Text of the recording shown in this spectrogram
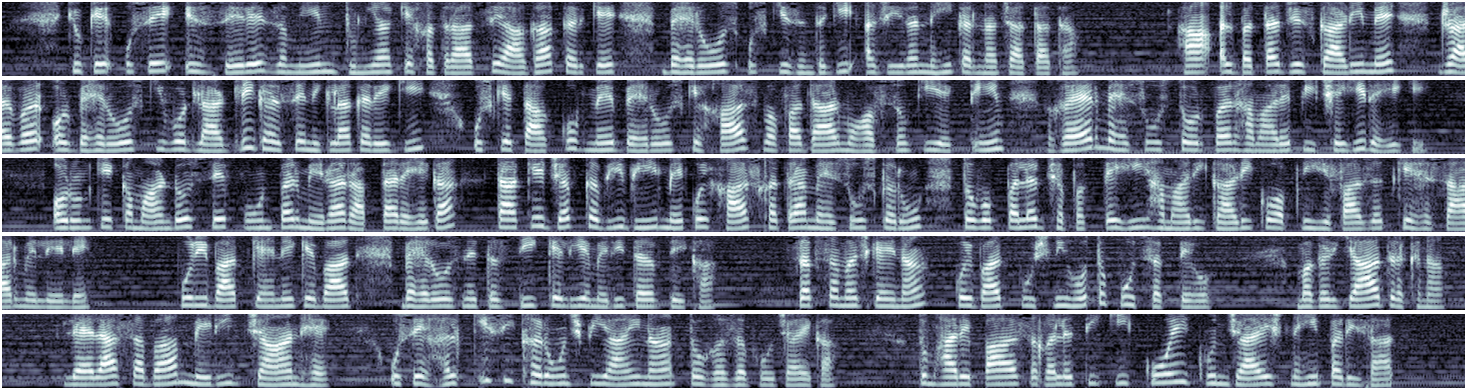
کیونکہ اسے اس زیر زمین دنیا کے خطرات سے آگاہ کر کے بہروز اس کی زندگی اجیرن نہیں کرنا چاہتا تھا۔ ہاں البتہ جس گاڑی میں ڈرائیور اور بہروز کی وہ لاڈلی گھر سے نکلا کرے گی، اس کے تعقب میں بہروز کے خاص وفادار محافظوں کی ایک ٹیم غیر محسوس طور پر ہمارے پیچھے ہی رہے گی۔ اور ان کے کمانڈوز سے فون پر میرا رابطہ رہے گا، تاکہ جب کبھی بھی میں کوئی خاص خطرہ محسوس کروں، تو وہ پلک جھپکتے ہی ہماری گاڑی کو اپنی حفاظت کے حصار میں لے لیں۔ پوری بات کہنے کے بعد بہروز نے تصدیق کے لیے میری طرف دیکھا۔ سب سمجھ گئے نا؟ کوئی بات پوچھنی ہو تو پوچھ سکتے ہو۔ مگر یاد رکھنا، لیلا صبا میری جان ہے، اسے ہلکی سی کھرونچ بھی آئی نا تو غضب ہو جائے گا۔ تمہارے پاس غلطی کی کوئی گنجائش نہیں پریزاد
